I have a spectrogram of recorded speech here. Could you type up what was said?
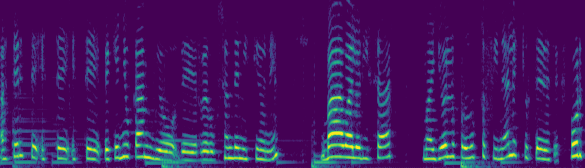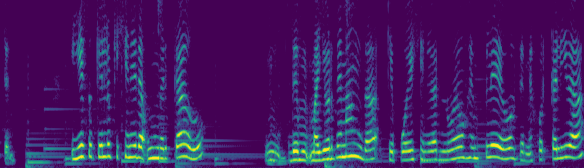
hacer este, este, este pequeño cambio de reducción de emisiones va a valorizar mayor los productos finales que ustedes exporten. Y eso qué es lo que genera un mercado de mayor demanda que puede generar nuevos empleos de mejor calidad,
